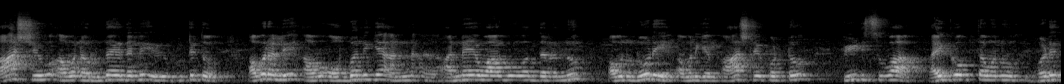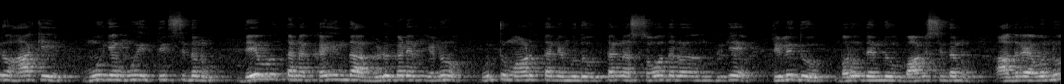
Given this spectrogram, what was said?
ಆಶೆಯು ಅವನ ಹೃದಯದಲ್ಲಿ ಹುಟ್ಟಿತು. ಅವರಲ್ಲಿ ಅವ, ಒಬ್ಬನಿಗೆ ಅನ್ನ, ಅನ್ಯಾಯವಾಗುವುದರನ್ನು ಅವನು ನೋಡಿ ಅವನಿಗೆ ಆಶ್ರಯ ಕೊಟ್ಟು ಪೀಡಿಸುವ ಐಗೋಪ್ತವನ್ನು ಹೊಡೆದು ಹಾಕಿ ಮೂಗೆ ಮೂಯಿ ತೀರಿಸಿದನು. ದೇವರು ತನ್ನ ಕೈಯಿಂದ ಬಿಡುಗಡೆಯನ್ನು ಉಂಟು ಮಾಡುತ್ತಾನೆಂಬುದು ತನ್ನ ಸೋದರರೊಂದಿಗೆ ತಿಳಿದು ಬರುವುದೆಂದು ಭಾವಿಸಿದನು. ಆದರೆ ಅವನು,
